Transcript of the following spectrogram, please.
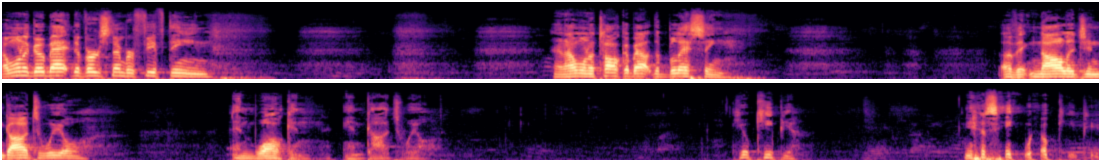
I want to go back to verse number 15. And I want to talk about the blessing of acknowledging God's will and walking in God's will. He'll keep you. Yes, He will keep you.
